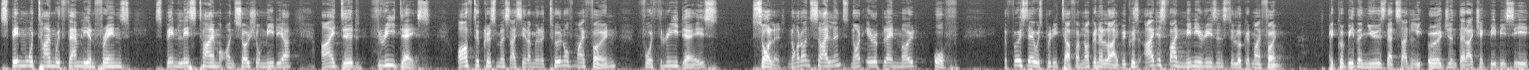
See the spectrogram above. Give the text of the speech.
spend more time with family and friends, spend less time on social media. I did three days after Christmas. I said I'm going to turn off my phone for three days, solid, not on silent, not airplane mode, off. The first day was pretty tough, I'm not going to lie, because I just find many reasons to look at my phone. It could be the news that's suddenly urgent that I check BBC.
